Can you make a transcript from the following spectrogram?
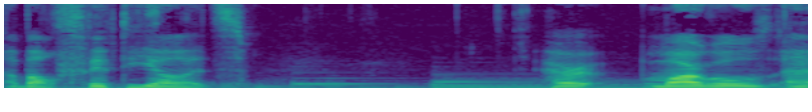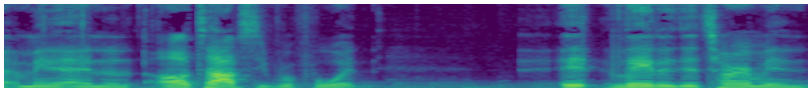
about 50 yards. Her Margo's, I mean, in an autopsy report, it later determined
